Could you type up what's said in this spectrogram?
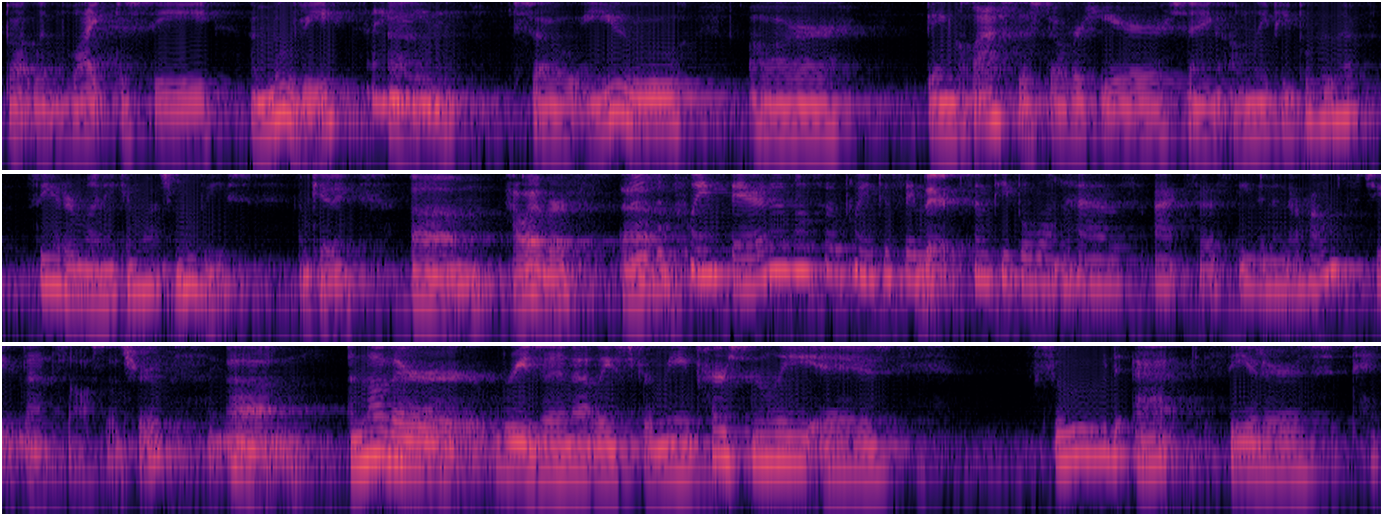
but would like to see a movie. I you. Um, so you are being classist over here, saying only people who have theater money can watch movies. I'm kidding. Um, however, There's um, a point there. There's also a point to say There. some people won't have access even in their homes to. that's also true. Another reason, at least for me personally, is food at theaters t-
